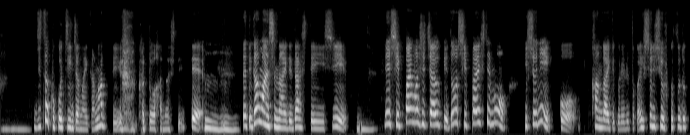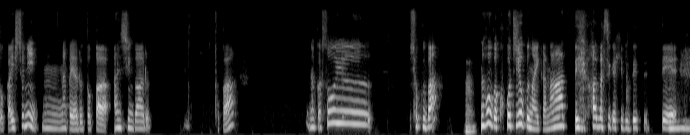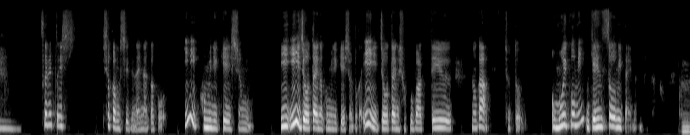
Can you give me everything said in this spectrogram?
実は心地いいんじゃないかなっていうことを話していて、うんうん、だって我慢しないで出していいし、うん、で失敗もしちゃうけど失敗しても一緒にこう考えてくれるとか一緒に修復するとか一緒に、うん、なんかやるとか安心があるとかなんかそういう職場の方が心地よくないかなっていう話が昼出てて、うん、それと一緒かもしれない。なんかこういいコミュニケーションいい状態のコミュニケーションとかいい状態の職場っていうのがちょっと思い込み幻想みたいな。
